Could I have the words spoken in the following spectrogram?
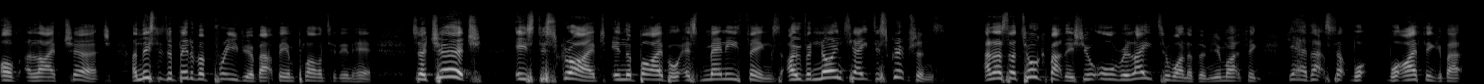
of a live church. And this is a bit of a preview about being planted in here. So, church is described in the Bible as many things, over 98 descriptions. And as I talk about this, you'll all relate to one of them. You might think, yeah, that's what, what I think about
